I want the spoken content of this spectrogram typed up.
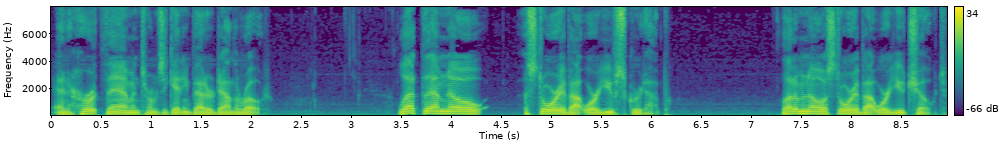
and hurt them in terms of getting better down the road. Let them know a story about where you've screwed up. Let them know a story about where you choked.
